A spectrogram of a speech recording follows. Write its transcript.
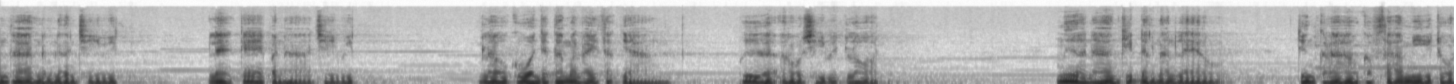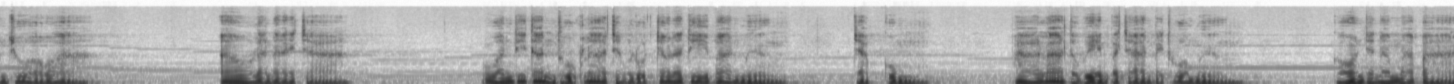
นทางดำเนินชีวิต และแก้ปัญหาชีวิต เราควรจะทำอะไรสักอย่าง เพื่อเอาชีวิตรอด เมื่อนางคิดดังนั้นแล้ว จึงกล่าวกับสามีโจรชั่วว่า เอาละนายจ๋า วันที่ท่านถูกราชบุรุษเจ้าหน้าที่บ้านเมือง จับกลุ่ม พาล่าตะเวนประจานไปทั่วเมือง ก่อนจะนำมาประหาร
